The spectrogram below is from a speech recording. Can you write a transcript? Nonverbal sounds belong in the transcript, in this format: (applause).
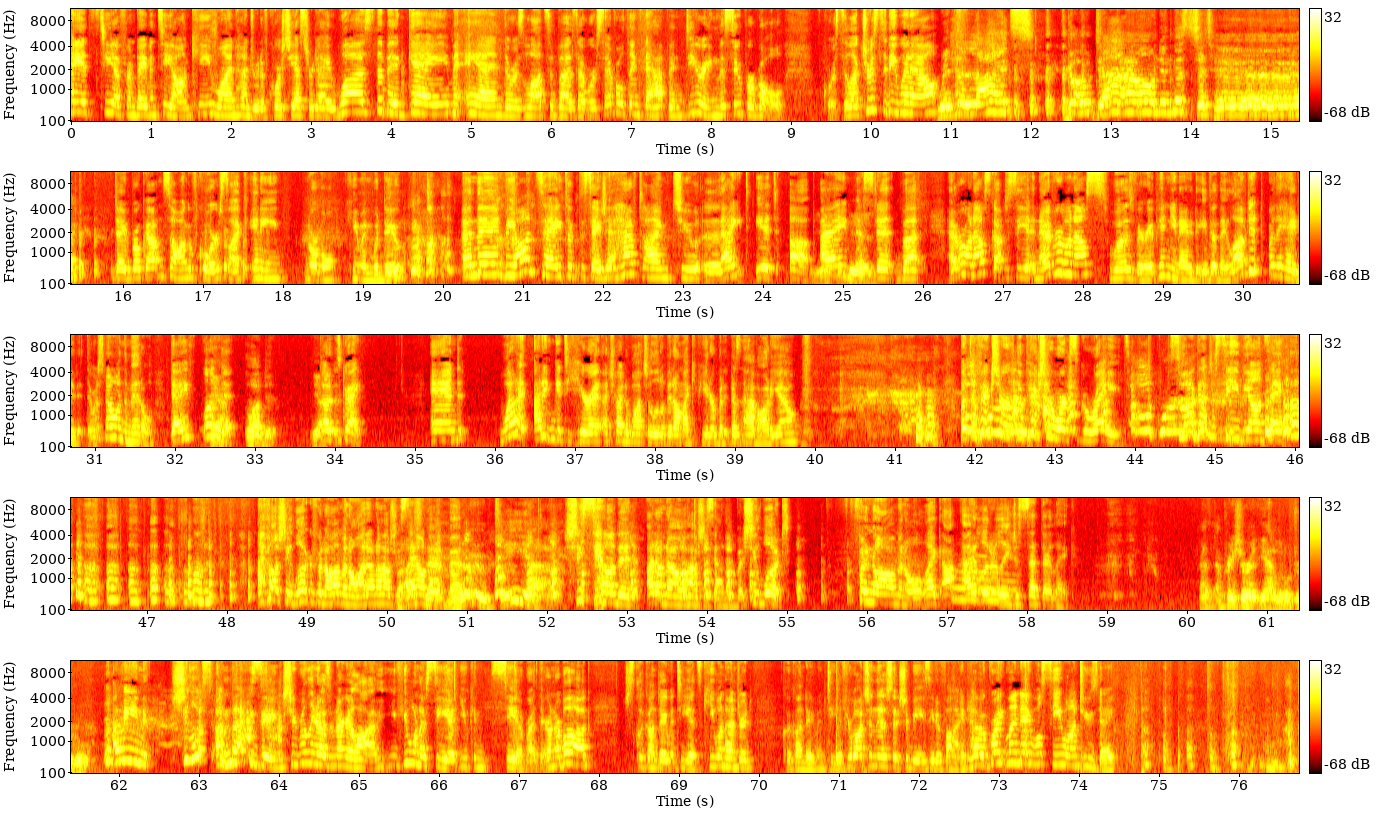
Hey, it's Tia from Dave and Tia on KEE 100. Of course, yesterday was the big game, and there was lots of buzz over several things that happened during the Super Bowl. Of course, the electricity went out. When the lights go down in the city. Dave broke out in song, of course, like any normal human would do. And then Beyonce took the stage at halftime to light it up. Yeah, I missed it, but everyone else got to see it, and everyone else was very opinionated. Either they loved it or they hated it. There was no in the middle. Dave loved yeah, it. loved it. Yeah. Thought it was great. And what I, I didn't get to hear it. I tried to watch a little bit on my computer, but it doesn't have audio. (laughs) but the picture the picture works great. (laughs) Awkward. So I got to see Beyonce. uh, uh, uh, uh, uh, uh. I thought she looked phenomenal. I don't know how she sounded, but move, (laughs) she sounded. I don't know how she sounded, but she looked phenomenal. Like I, I literally oh. just sat there like. I- I'm pretty sure you had a little drool. I mean, she looks amazing. She really does. I'm not gonna lie. If you want to see it, you can see it right there on our blog. Just click on Dave and T. It's KEE 100. Click on Dave and T. If you're watching this, it should be easy to find. Have a great Monday. We'll see you on Tuesday. (laughs)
